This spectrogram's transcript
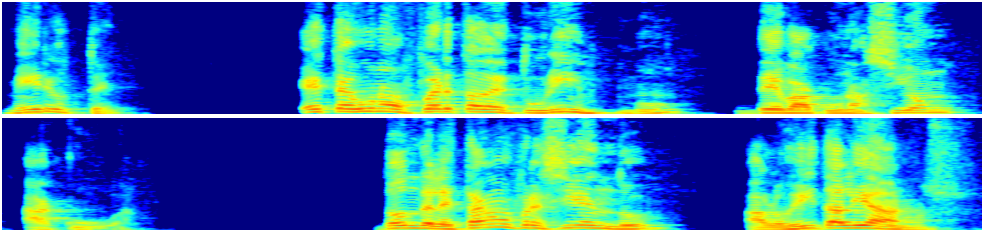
Mire usted, esta es una oferta de turismo de vacunación a Cuba, donde le están ofreciendo a los italianos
